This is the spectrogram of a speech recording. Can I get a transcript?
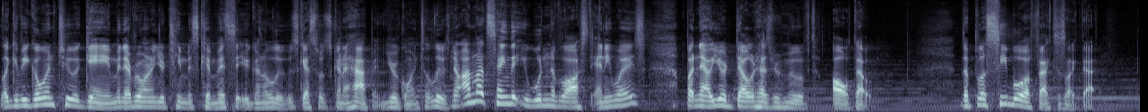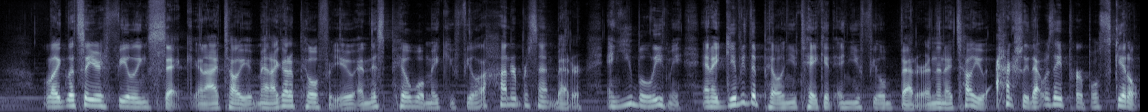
Like if you go into a game and everyone on your team is convinced that you're going to lose, guess what's going to happen? You're going to lose. Now, I'm not saying that you wouldn't have lost anyways, but now your doubt has removed all doubt. The placebo effect is like that. Like, let's say you're feeling sick, and I tell you, man, I got a pill for you, and this pill will make you feel 100% better. And you believe me. And I give you the pill, and you take it, and you feel better. And then I tell you, actually, that was a purple Skittle.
